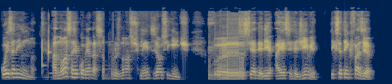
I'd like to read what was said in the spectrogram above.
Coisa nenhuma. A nossa recomendação para os nossos clientes é o seguinte: você aderir a esse regime, o que você tem que fazer?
